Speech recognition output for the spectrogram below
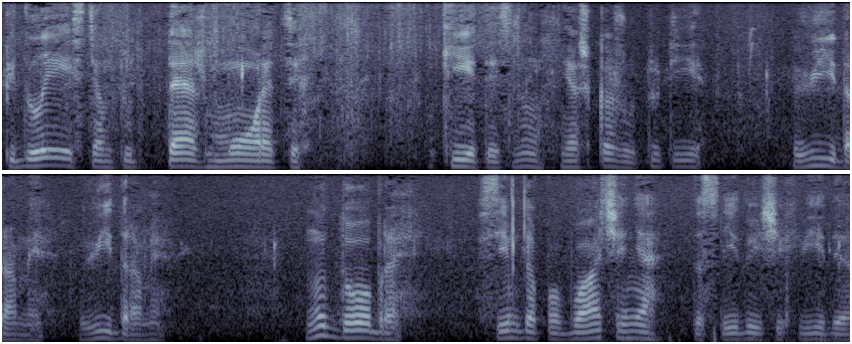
під листям, тут теж море цих китиць. Ну, я ж кажу, тут її відрами, відрами. Ну добре. Всім до побачення, до слідуючих відео.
